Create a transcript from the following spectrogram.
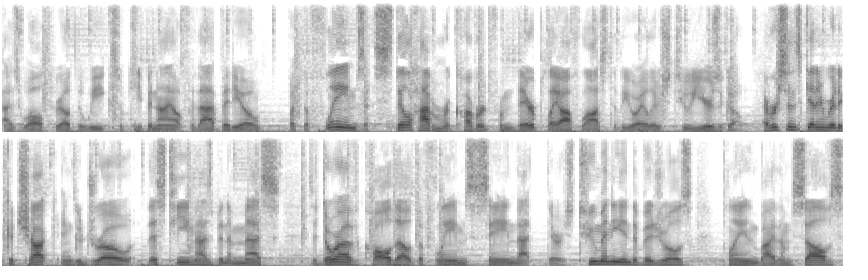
as well throughout the week, so keep an eye out for that video. But the Flames still haven't recovered from their playoff loss to the Oilers two years ago. Ever since getting rid of Tkachuk and Gaudreau, this team has been a mess. Zadorov called out the Flames saying that there's too many individuals playing by themselves,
